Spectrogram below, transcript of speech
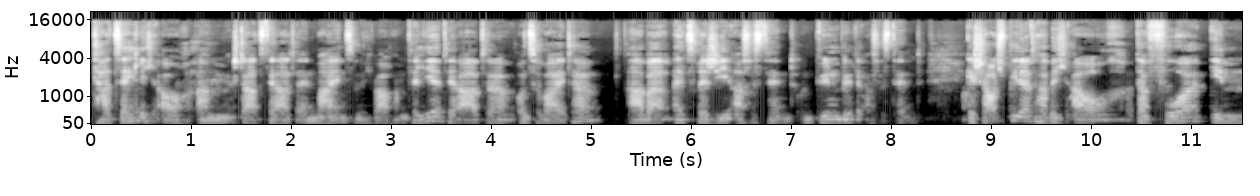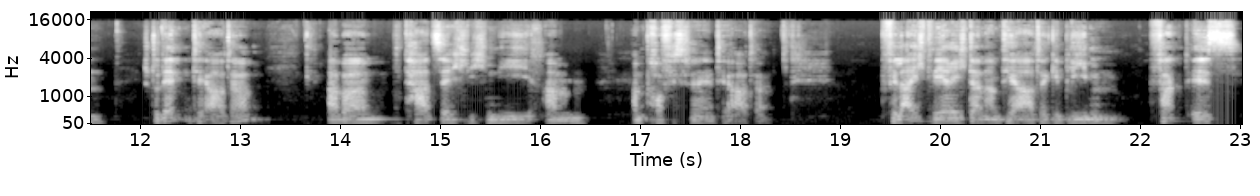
tatsächlich auch am Staatstheater in Mainz und ich war auch am Thalia Theater und so weiter, aber als Regieassistent und Bühnenbildassistent. Geschauspielert habe ich auch davor im Studententheater aber tatsächlich nie am, am professionellen Theater. Vielleicht wäre ich dann am Theater geblieben. Fakt ist,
